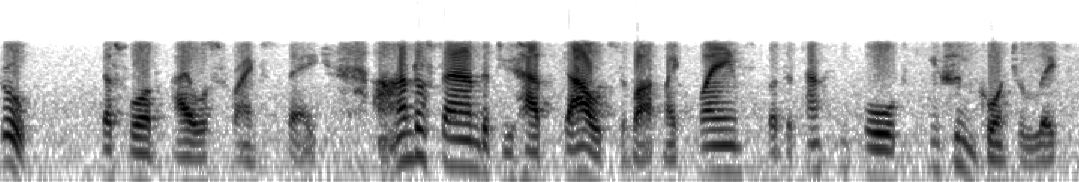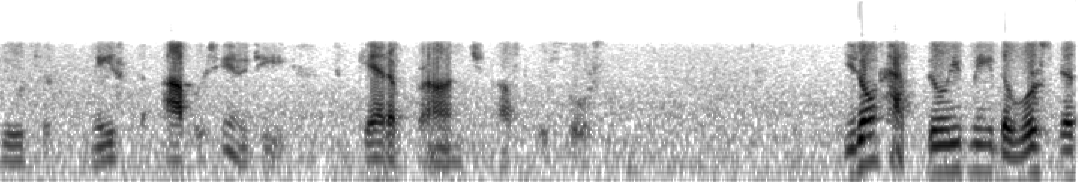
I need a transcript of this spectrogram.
true. That's what I was trying to say. I understand that you have doubts about my claims, but the Tungsten Port isn't going to let you just miss the opportunity to get a branch of resources. You don't have to believe me. The worst case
